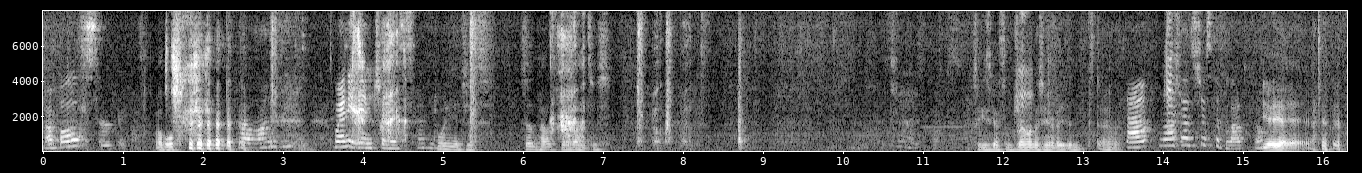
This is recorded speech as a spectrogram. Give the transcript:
Bubbles. Perfect. Bubbles. How long is he? 20 inches. 20 inches, 7 pounds, 12 ounces. Looks like he's got some gel in his hair, but he didn't style it. Huh? No, that's just the blood film. Yeah, yeah, yeah, yeah.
